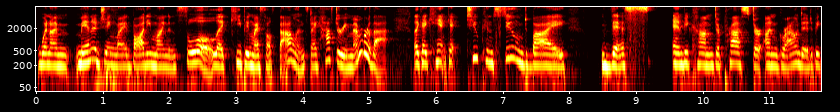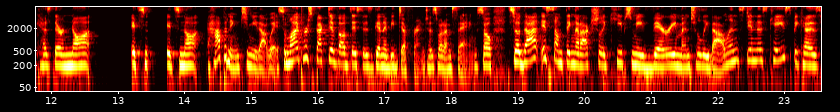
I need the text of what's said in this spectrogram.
when I'm managing my body, mind, and soul, like keeping myself balanced, I have to remember that. Like I can't get too consumed by this and become depressed or ungrounded because they're not it's it's not happening to me that way. So my perspective of this is going to be different is what I'm saying. So so that is something that actually keeps me very mentally balanced in this case because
